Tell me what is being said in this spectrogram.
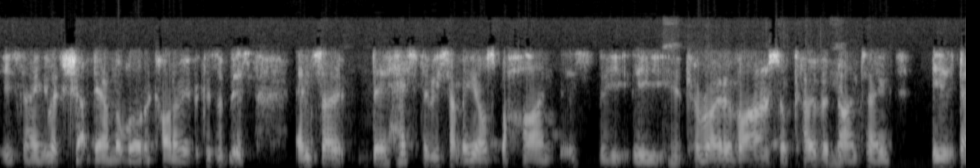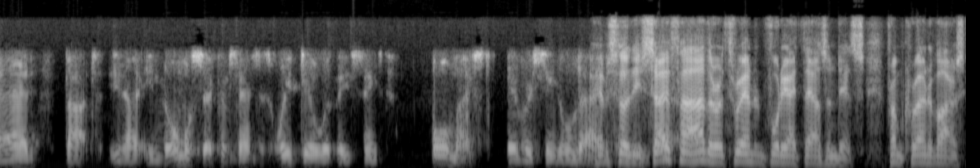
is saying, let's shut down the world economy because of this. And so there has to be something else behind this. The, the yep. coronavirus or COVID 19 yep. is bad, but, you know, in normal circumstances, we deal with these things almost every single day. Absolutely. So far, there are 348,000 deaths from coronavirus.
